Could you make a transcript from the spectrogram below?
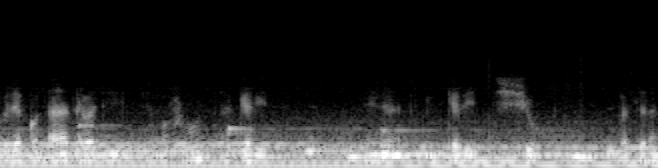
وليكن أنا دلوقتي المفروض ه create هنا ب create ال shop مثلا؟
